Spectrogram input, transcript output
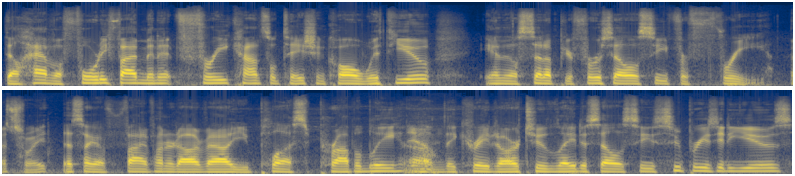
they'll have a 45 minute free consultation call with you, and they'll set up your first LLC for free. That's sweet. That's like a five hundred dollar value plus, probably. Yeah. Um, they created our two latest LLCs, super easy to use.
